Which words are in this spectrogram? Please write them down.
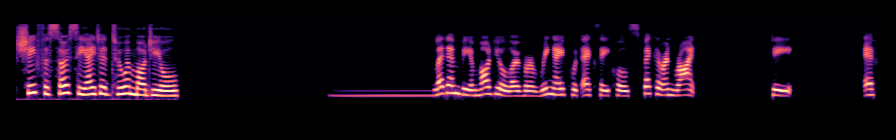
Sheaf associated to a module. Let M be a module over a ring A. Put X equals Spec A and write D F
